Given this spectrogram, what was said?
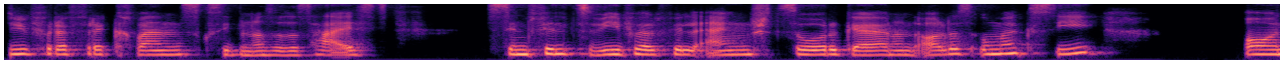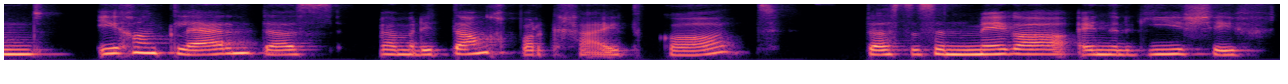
tieferen Frequenz war. Also das heißt, es sind viel Zweifel, viel Ängste, Sorgen und alles um Und ich habe gelernt, dass wenn man in die Dankbarkeit geht, dass das ein mega Energieshift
